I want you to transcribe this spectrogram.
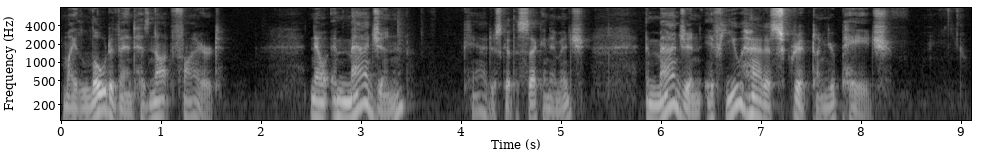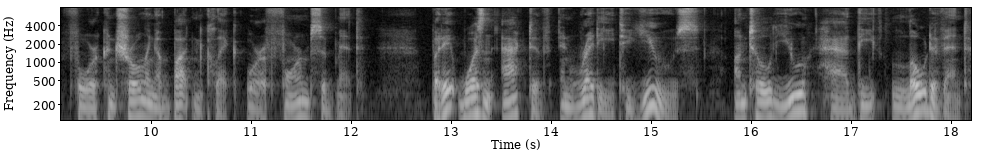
My load event has not fired. Now imagine, okay, I just got the second image. Imagine if you had a script on your page for controlling a button click or a form submit, but it wasn't active and ready to use until you had the load event.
